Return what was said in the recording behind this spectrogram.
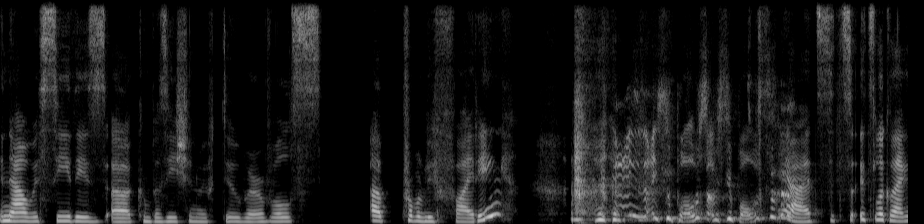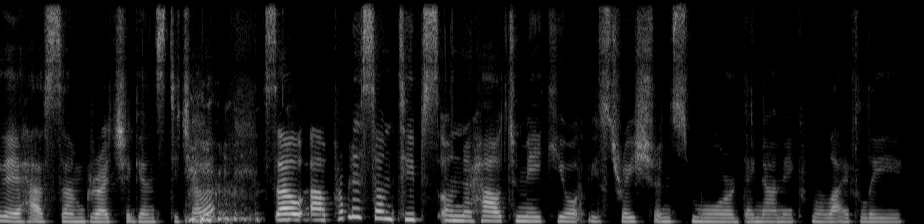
And now we see this uh, composition with two werewolves, uh, probably fighting. I suppose. I suppose. yeah, it's it's it's look like they have some grudge against each other. so uh, probably some tips on how to make your illustrations more dynamic, more lively,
